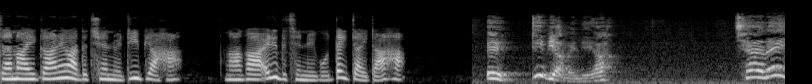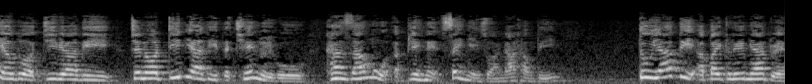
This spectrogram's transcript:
တန်နာရီကားတွေကတချင်းတွေတိပြဟာငါကအဲ့ဒီတချင်းတွေကိုတိတ်ကြိုက်တာဟာအေးတိပြမယ်လေဟာခြံထဲရောက်တော့ကြည်ပြာသည်ကျွန်တော်တီးပြသည့်တခြင်းတွေကိုခံစားမှုအပြည့်နှင့်စိတ်ငြိမ်စွာနားထောင်သည်သူရသည့်အပိုက်ကလေးများတွင်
